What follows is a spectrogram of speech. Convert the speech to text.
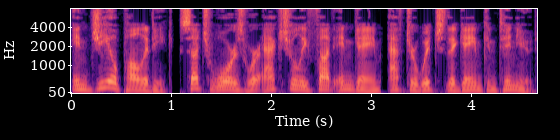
In Geopolitique, such wars were actually fought in-game, after which the game continued.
